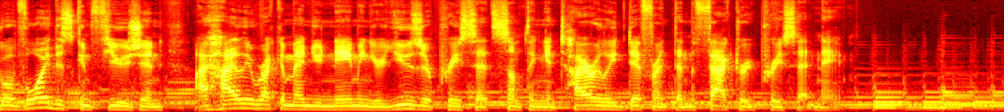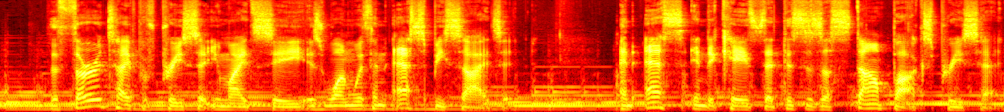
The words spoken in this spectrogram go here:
To avoid this confusion, I highly recommend you naming your user presets something entirely different than the factory preset name. The third type of preset you might see is one with an S besides it. An S indicates that this is a Stompbox preset.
